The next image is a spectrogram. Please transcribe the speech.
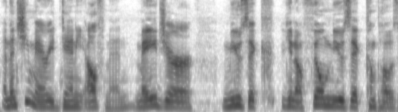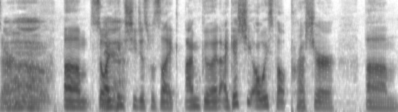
And then she married Danny Elfman, major music, you know, film music composer. Oh. Um, so I think she just was like, I'm good. I guess she always felt pressure, um,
